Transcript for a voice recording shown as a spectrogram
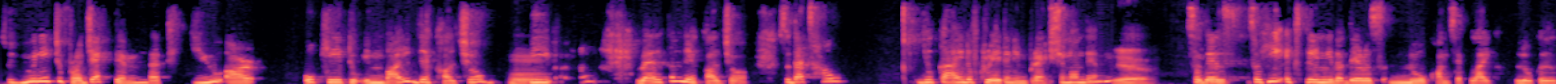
so you need to project them that you are okay to imbibe their culture, Mm. be you know, welcome their culture. So that's how you kind of create an impression on them. Yeah. So there's so he explained me that there is no concept like local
